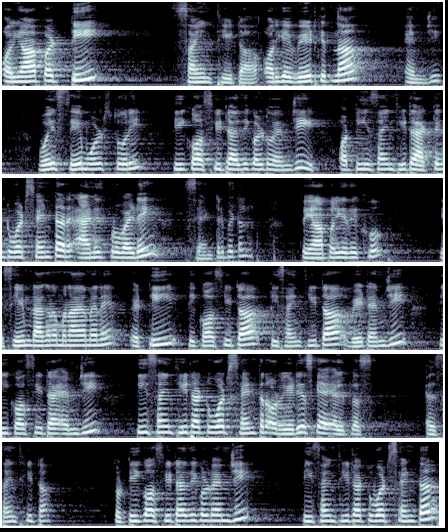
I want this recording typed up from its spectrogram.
और यहाँ पर टी साइन थीटा। और ये वेट कितना? एम जी वही same old story T cos theta is equal to M G और T sine theta acting toward centre and is providing centripetal तो यहाँ पर ये देखो, ये सेम डायग्राम बनाया मैंने। T T cos theta T sine theta, weight M G T cos theta M G T sine theta toward centre और रेडियस क्या है? L plus L sine theta. तो T cos theta is equal to M G T sine theta toward centre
